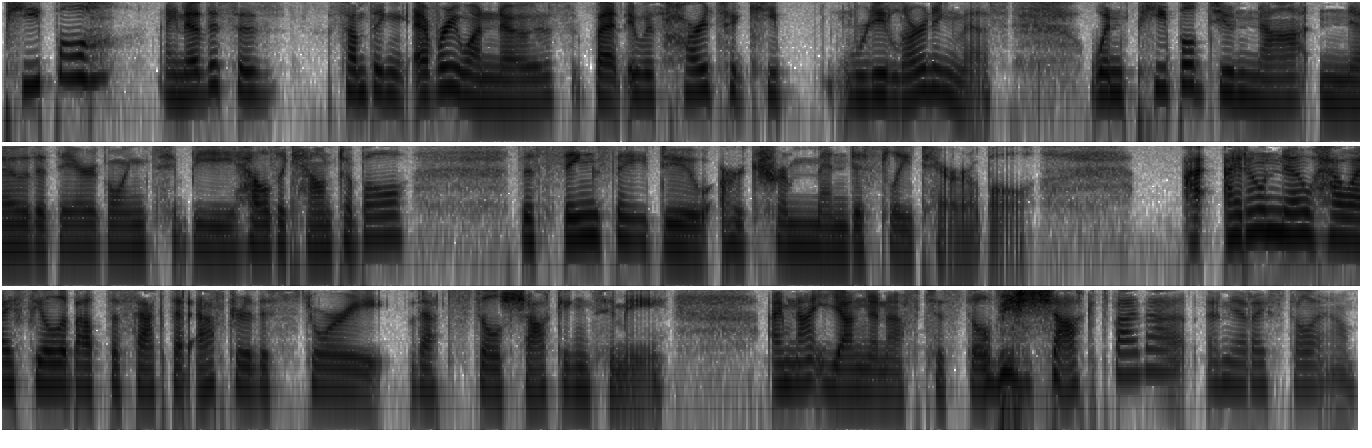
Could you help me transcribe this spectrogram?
people, I know this is something everyone knows, but it was hard to keep relearning this. When people do not know that they are going to be held accountable, the things they do are tremendously terrible. I, I don't know how I feel about the fact that after this story, that's still shocking to me. I'm not young enough to still be shocked by that, and yet I still am.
